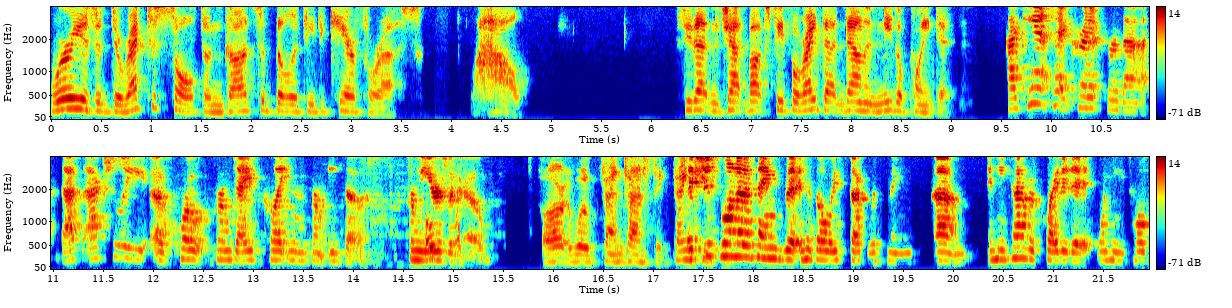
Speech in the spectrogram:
worry is a direct assault on God's ability to care for us. Wow. See that in the chat box, people? Write that down and needlepoint it. I can't take credit for that. That's actually a quote from Dave Clayton from Ethos from years oh. ago. All right, well, fantastic. Thank it's you. It's just one of the things that has always stuck with me. Um, and he kind of equated it when he told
